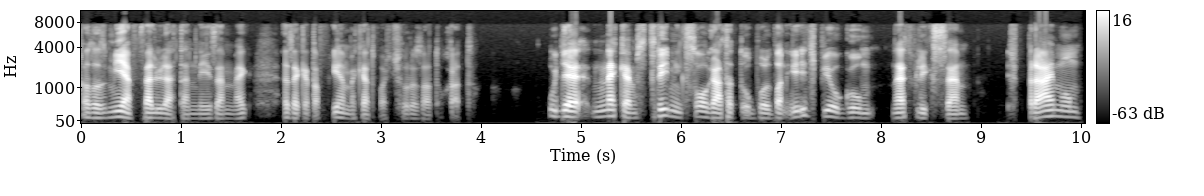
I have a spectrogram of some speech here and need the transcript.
azaz milyen felületen nézem meg ezeket a filmeket vagy sorozatokat. Ugye nekem streaming szolgáltatóból van HBO Go, Netflixem és Prime-om,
